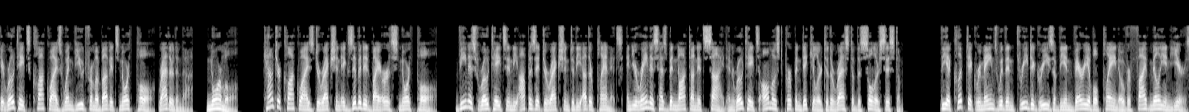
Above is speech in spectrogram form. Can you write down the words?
it rotates clockwise when viewed from above its north pole, rather than the normal Counterclockwise direction exhibited by Earth's north pole. Venus rotates in the opposite direction to the other planets, and Uranus has been knocked on its side and rotates almost perpendicular to the rest of the Solar System. The ecliptic remains within 3 degrees of the invariable plane over 5 million years,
